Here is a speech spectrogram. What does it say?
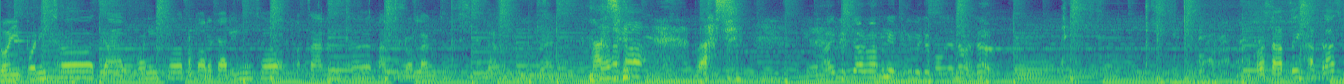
दही पनि छ दाल पनि छ तरकारी पनि छ अचार पनि छ भात डल्ला पनि छ। साँच्चै खतरा छु।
